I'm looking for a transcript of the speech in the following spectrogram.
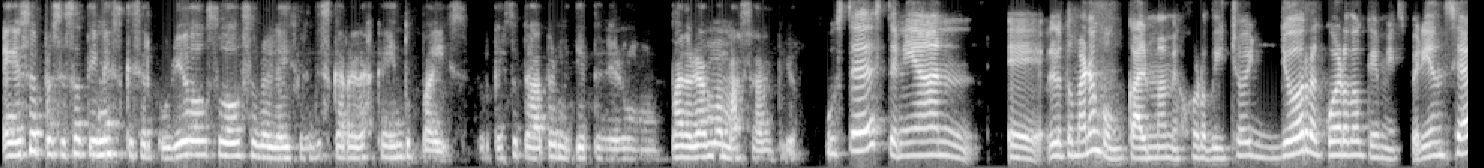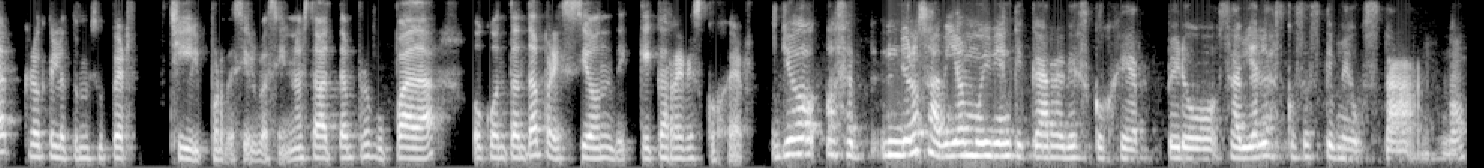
En ese proceso tienes que ser curioso sobre las diferentes carreras que hay en tu país, porque esto te va a permitir tener un panorama más amplio. Ustedes tenían, eh, lo tomaron con calma, mejor dicho. Yo recuerdo que mi experiencia, creo que lo tomé súper chill, por decirlo así. No estaba tan preocupada o con tanta presión de qué carrera escoger. Yo, o sea, yo no sabía muy bien qué carrera escoger, pero sabía las cosas que me gustaban, ¿no?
